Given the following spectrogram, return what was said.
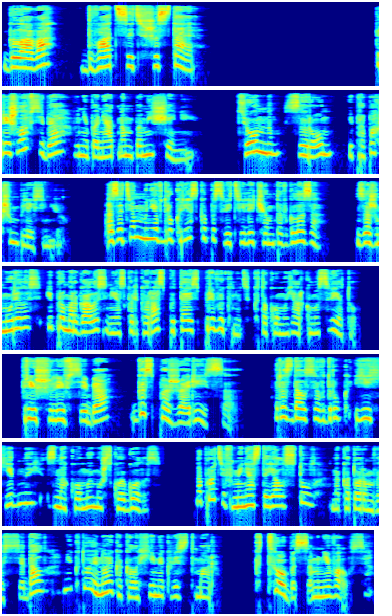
Глава двадцать шестая Пришла в себя в непонятном помещении, темном, сыром и пропахшем плесенью. А затем мне вдруг резко посветили чем-то в глаза. Зажмурилась и проморгалась несколько раз, пытаясь привыкнуть к такому яркому свету. «Пришли в себя, госпожа Риса!» Раздался вдруг ехидный, знакомый мужской голос. Напротив меня стоял стул, на котором восседал никто иной, как алхимик Вестмар. Кто бы сомневался.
